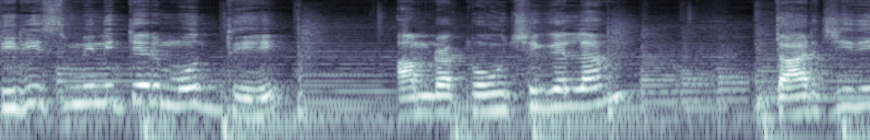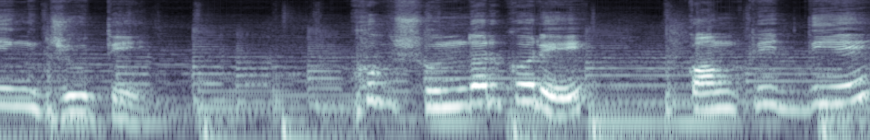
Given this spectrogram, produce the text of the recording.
তিরিশ মিনিটের মধ্যে আমরা পৌঁছে গেলাম দার্জিলিং জুতে। খুব সুন্দর করে কংক্রিট দিয়ে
